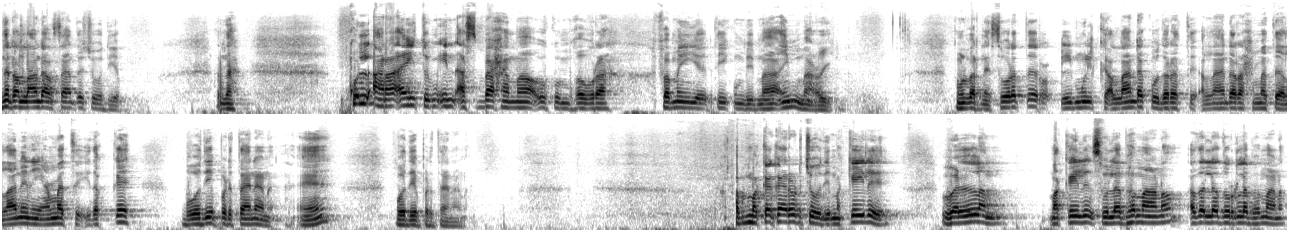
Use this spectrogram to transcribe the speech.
എന്നിട്ട് അള്ളാഹുവിന്റെ അവസാനത്തെ ചോദ്യം. എന്താ? കുൽ അറഅയ്തും ഇൻ അസ്ബഹ മാഉകും ഗൗറ ഫമൻ യതീകും മഈ നമ്മൾ പറഞ്ഞു സൂറത്ത് മുൽക്ക് അള്ളാഹിന്റെ കുതിരത്ത് അള്ളാന്റെ റഹ്മത്ത് അള്ളാന്റെ നിയമത്ത് ഇതൊക്കെ ബോധ്യപ്പെടുത്താനാണ്. ഏ? ബോധ്യപ്പെടുത്താനാണ്. അപ്പം മക്കാരോട് ചോദ്യം മക്കയിൽ വെള്ളം മക്കയിൽ സുലഭമാണോ അതല്ല ദുർലഭമാണോ?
